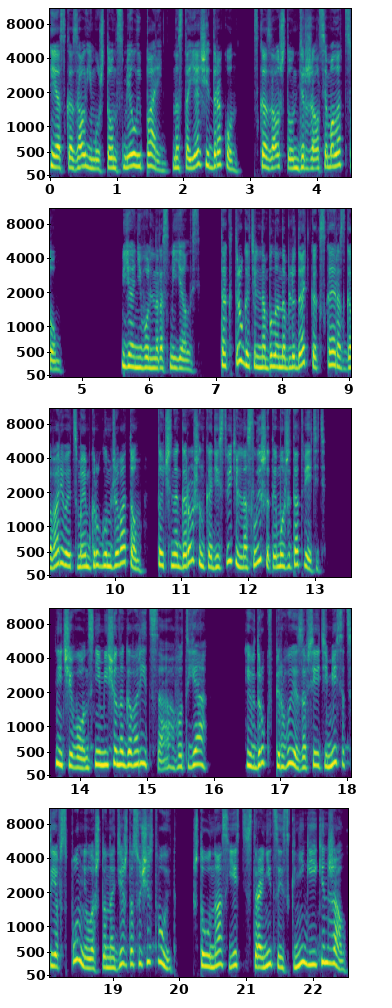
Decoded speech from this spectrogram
Я сказал ему, что он смелый парень, настоящий дракон. Сказал, что он держался молодцом. Я невольно рассмеялась. Так трогательно было наблюдать, как Скай разговаривает с моим круглым животом. Точно Горошинка действительно слышит и может ответить. Ничего, он с ним еще наговорится, а вот я... И вдруг впервые за все эти месяцы я вспомнила, что надежда существует, что у нас есть страницы из книги и кинжал,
